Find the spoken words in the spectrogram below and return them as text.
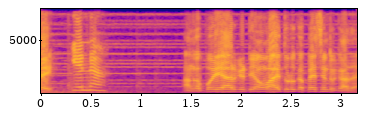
ஏய் என்ன? அங்க போய் யார்கிட்டயும் வாய் துடுக்க பேசிட்டு இருக்காத.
